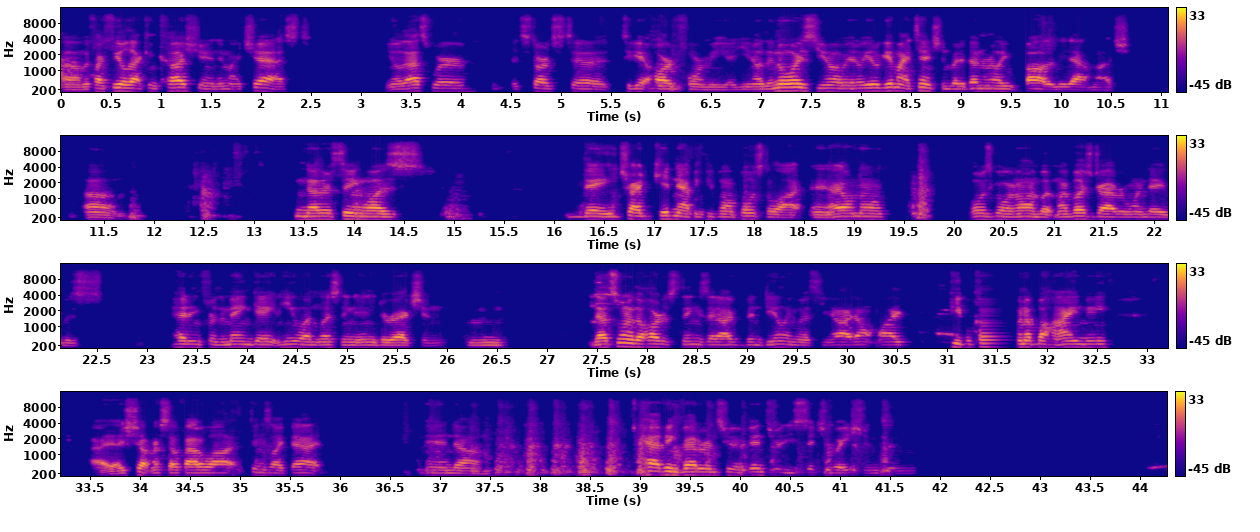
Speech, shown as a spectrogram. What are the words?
Um, if I feel that concussion in my chest, you know, that's where it starts to to get hard for me. You know, the noise, you know, it'll it'll get my attention, but it doesn't really bother me that much. Um, another thing was they tried kidnapping people on post a lot, and I don't know what was going on, but my bus driver one day was heading for the main gate, and he wasn't listening to any direction. And that's one of the hardest things that I've been dealing with. You know, I don't like people coming up behind me. I, I shut myself out a lot, things like that. And um, having veterans who have been through these situations and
